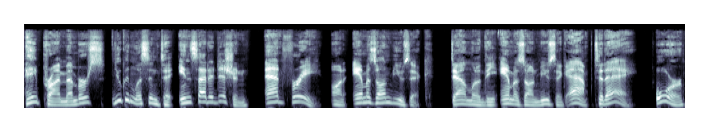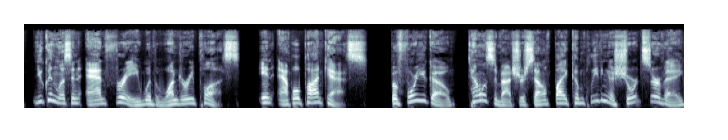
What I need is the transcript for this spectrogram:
Hey, Prime members, you can listen to Inside Edition ad free on Amazon Music. Download the Amazon Music app today. Or you can listen ad free with Wondery Plus in Apple Podcasts. Before you go, tell us about yourself by completing a short survey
